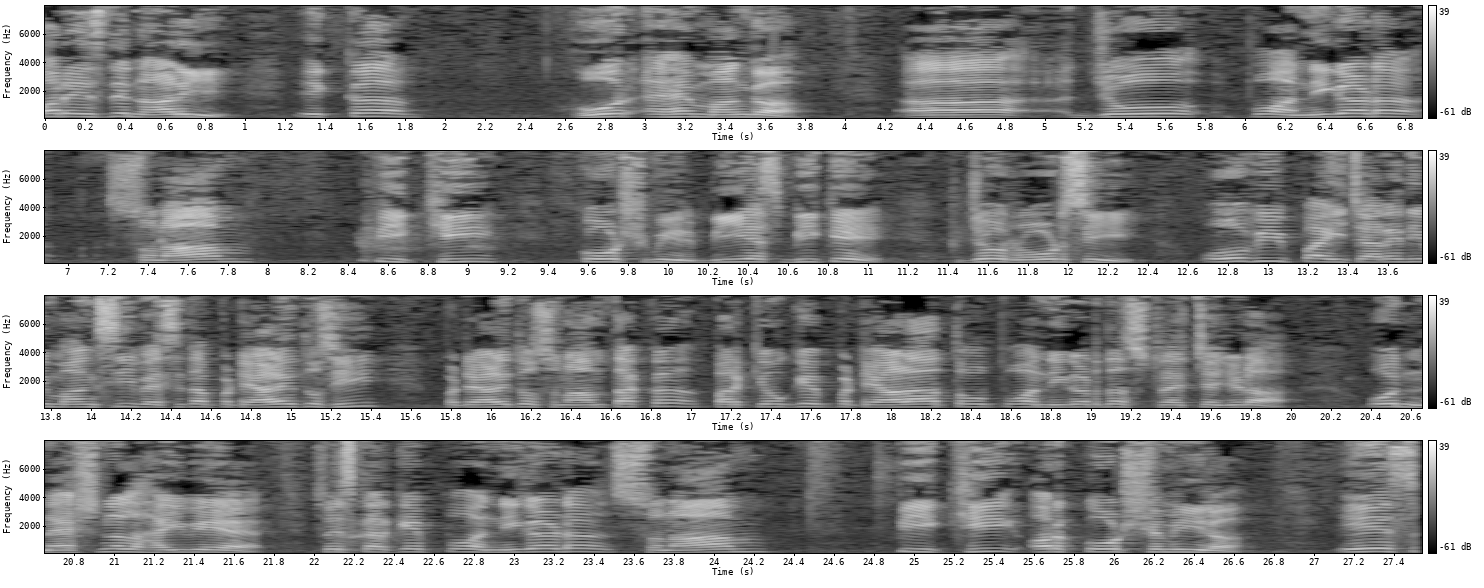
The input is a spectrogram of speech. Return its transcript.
ਔਰ ਇਸ ਦੇ ਨਾਲ ਹੀ ਇੱਕ ਹੋਰ ਅਹਿਮ ਮੰਗ ਜੋ ਭਵਾਨੀਗੜ ਸੁਨਾਮ, ਭੀਖੀ, ਕੋਟਸ਼ਮੀਰ ਬੀਐਸਬੀਕੇ ਜੋ ਰੋਡ ਸੀ, ਉਹ ਵੀ ਭਾਈਚਾਰੇ ਦੀ ਮੰਗ ਸੀ। ਵੈਸੇ ਤਾਂ ਪਟਿਆਲੇ ਤੋਂ ਸੀ, ਪਟਿਆਲੇ ਤੋਂ ਸੁਨਾਮ ਤੱਕ, ਪਰ ਕਿਉਂਕਿ ਪਟਿਆਲਾ ਤੋਂ ਭਵਾਨੀਗੜ੍ਹ ਦਾ ਸਟ੍ਰੈਚ ਹੈ ਜਿਹੜਾ, ਉਹ ਨੈਸ਼ਨਲ ਹਾਈਵੇ ਹੈ। ਸੋ ਇਸ ਕਰਕੇ ਭਵਾਨੀਗੜ ਸੁਨਾਮ, ਭੀਖੀ ਔਰ ਕੋਟ ਸ਼ਮੀਰ ਇਸ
